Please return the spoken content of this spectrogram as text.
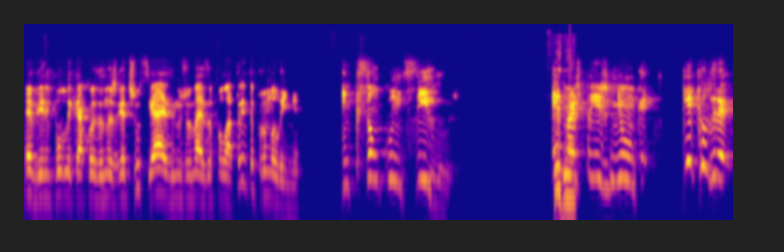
a virem publicar coisas nas redes sociais e nos jornais, a falar 30 por uma linha, em que são conhecidos. Em mais país nenhum. Que, que é aquele dire,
